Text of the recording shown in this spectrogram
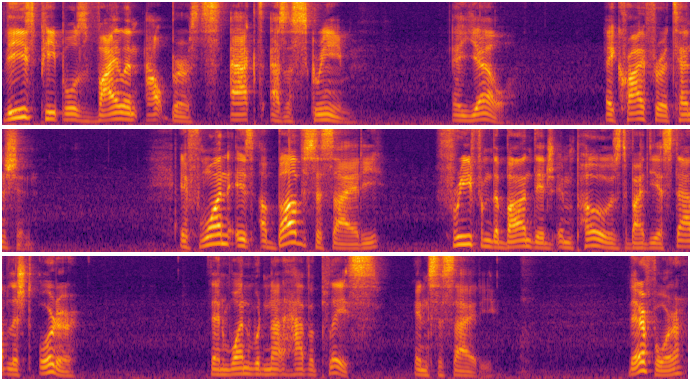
these people's violent outbursts act as a scream, a yell, a cry for attention. If one is above society, free from the bondage imposed by the established order, then one would not have a place in society. Therefore,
